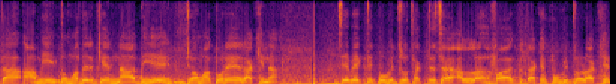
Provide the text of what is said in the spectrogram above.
তা আমি তোমাদেরকে না দিয়ে জমা করে রাখি না। যে ব্যক্তি পবিত্র থাকতে চায়, আল্লাহ পাক তাকে পবিত্র রাখেন।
